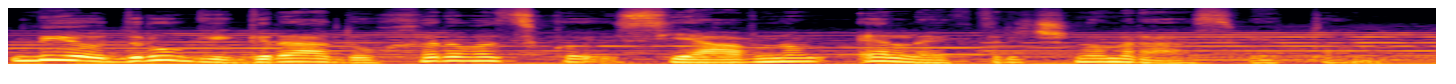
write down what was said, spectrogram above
bio drugi grad u Hrvatskoj s javnom električnom rasvjetom.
